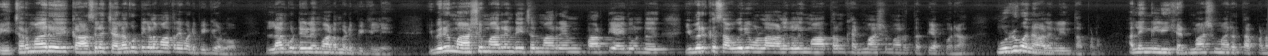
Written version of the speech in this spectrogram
ടീച്ചർമാർ ക്ലാസ്സിലെ ചില കുട്ടികളെ മാത്രമേ പഠിപ്പിക്കുകയുള്ളൂ എല്ലാ കുട്ടികളെയും പാഠം പഠിപ്പിക്കില്ലേ? ഇവർ മാഷുമാരുടെയും ടീച്ചർമാരുടെയും പാർട്ടി ആയതുകൊണ്ട് ഇവർക്ക് സൗകര്യമുള്ള ആളുകളിൽ മാത്രം ഹെഡ് മാഷുമാരെ തപ്പിയാൽ പോരാ. മുഴുവൻ ആളുകളെയും തപ്പണം. അല്ലെങ്കിൽ ഈ ഹെഡ് മാഷുമാരെ തപ്പണ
